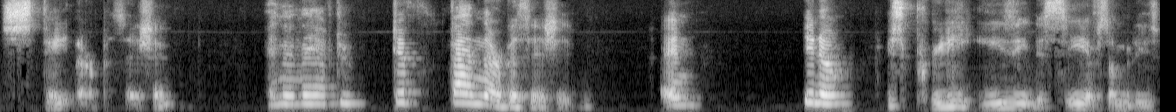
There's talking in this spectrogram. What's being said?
state their position and then they have to defend their position. And, you know, it's pretty easy to see if somebody's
